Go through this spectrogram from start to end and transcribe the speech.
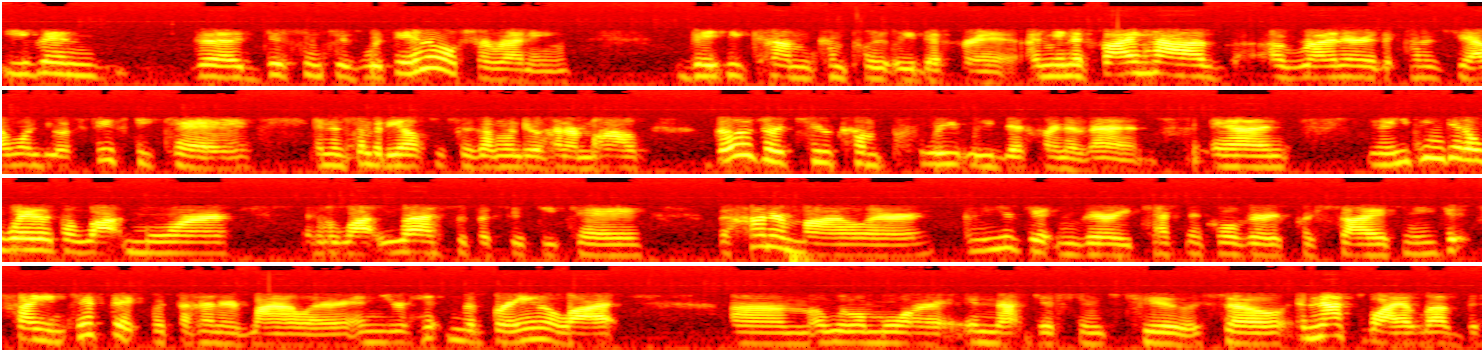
even the distances within ultra running, they become completely different. I mean, if I have a runner that comes to me, I want to do a 50k, and then somebody else says I want to do 100 miles, those are two completely different events. And you know, you can get away with a lot more and a lot less with the 50k. The 100 miler, I mean, you're getting very technical, very precise, and you get scientific with the 100 miler, and you're hitting the brain a lot um, a little more in that distance too. So, and that's why I love the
